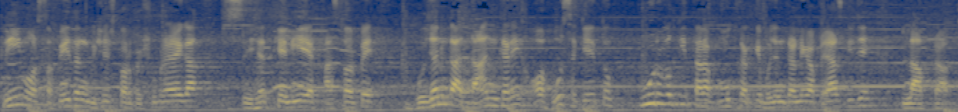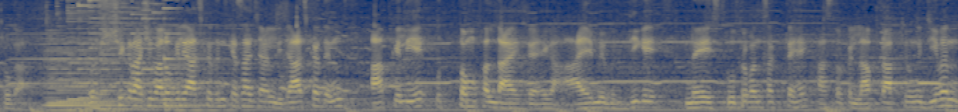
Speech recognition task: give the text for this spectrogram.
क्रीम और सफ़ेद रंग विशेष तौर पर शुभ रहेगा। सेहत के लिए खासतौर पर भोजन का दान करें और हो सके तो पूर्व की तरफ़ मुख करके भोजन करने का प्रयास कीजिए, लाभ प्राप्त होगा। वृश्चिक राशि वालों के लिए आज का दिन कैसा जान लीजिए। आज का दिन आपके लिए उत्तम फलदायक रहेगा। आय में वृद्धि के नए स्त्रोत्र बन सकते हैं, खासतौर पर लाभ प्राप्त होंगे। जीवन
